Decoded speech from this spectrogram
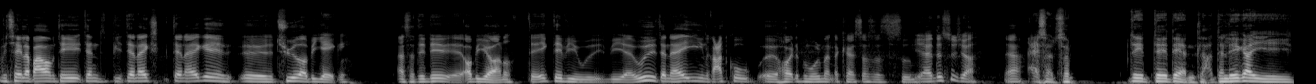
vi taler bare om, det, den, den er ikke, den er ikke øh, tyret op i jagel. Altså, det er det øh, op i hjørnet. Det er ikke det, vi er ude i. Vi er ude i, den er i en ret god øh, højde på målmand, der kaster sig til siden. Ja, det synes jeg. Altså, så det, det, det er den klart. Den ligger i,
